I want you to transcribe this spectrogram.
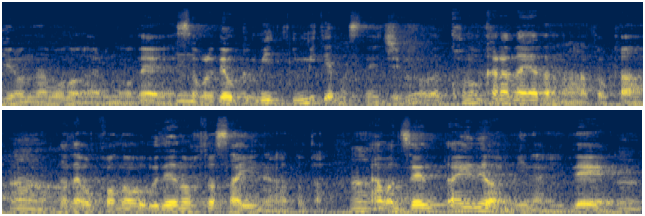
いろんなものがあるので、ん。そこでよく見見てますね。自分はこの体嫌だなとか、うん。例えばこの腕の太さいいなとか、うん。全体では見ないで、うん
